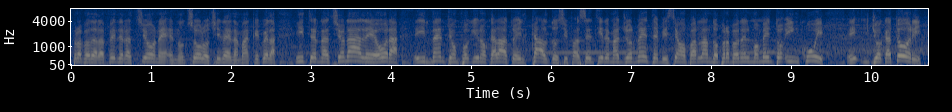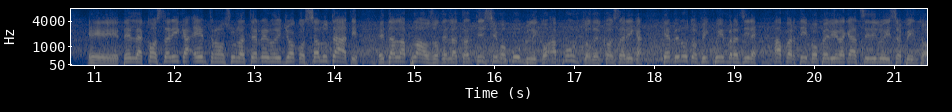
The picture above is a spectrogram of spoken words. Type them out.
proprio dalla federazione non solo cilena ma anche quella internazionale. Ora il vento è un pochino calato il caldo si fa sentire sentire maggiormente vi stiamo parlando proprio nel momento in cui eh, i giocatori eh, del Costa Rica entrano sul terreno di gioco salutati e dall'applauso del tantissimo pubblico appunto del Costa Rica che è venuto fin qui in Brasile a far tifo per i ragazzi di Luis Pinto.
